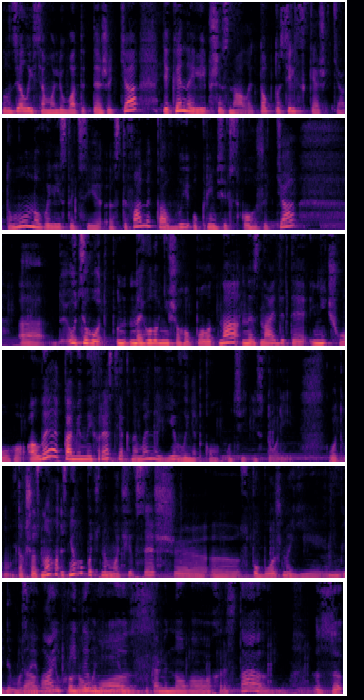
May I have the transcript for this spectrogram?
взялися малювати те життя, яке найліпше знали, тобто сільське життя. Тому новелістиці Стефаника, ви, окрім сільського життя, Е, у цього найголовнішого полотна не знайдете нічого. Але кам'яний хрест, як на мене, є винятком у цій історії. От Так що з нього, почнемо, чи все ж е, з побожної підемо Давай за якою хронологією? підемо з кам'яного хреста, з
